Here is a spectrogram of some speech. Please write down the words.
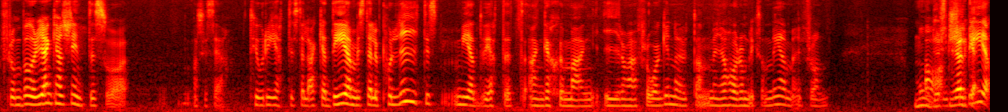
från början kanske inte så, vad ska jag säga, teoretiskt eller akademiskt eller politiskt medvetet engagemang i de här frågorna utan men jag har dem liksom med mig från Modersmjölken.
